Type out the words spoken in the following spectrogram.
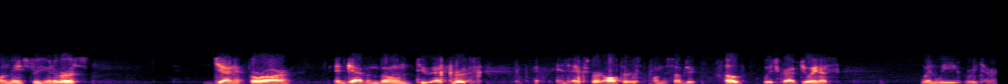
on Main Street Universe, Janet Farrar and Gavin Bone, two experts and expert authors on the subject of witchcraft. Join us when we return.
